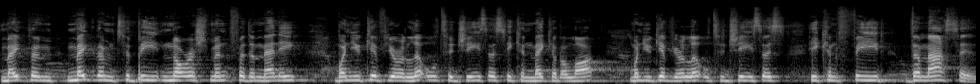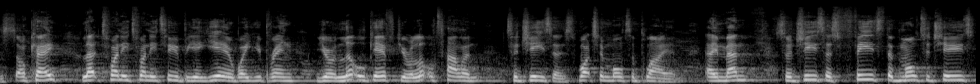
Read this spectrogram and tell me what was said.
make them, make them to be nourishment for the many. When you give your little to Jesus, He can make it a lot. When you give your little to Jesus, He can feed the masses, okay? Let 2022 be a year where you bring your little gift, your little talent to Jesus. Watch Him multiply it. Amen. So Jesus feeds the multitudes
